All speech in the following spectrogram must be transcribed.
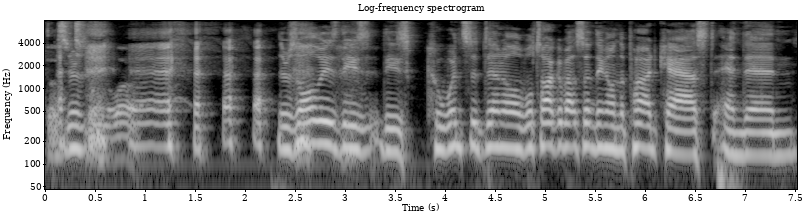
Does There's- explain a lot. there's always these these coincidental we'll talk about something on the podcast and then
